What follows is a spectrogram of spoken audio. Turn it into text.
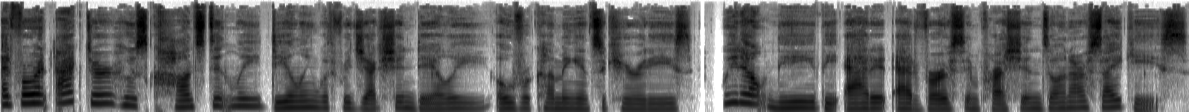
And for an actor who's constantly dealing with rejection daily, overcoming insecurities, we don't need the added adverse impressions on our psyches.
